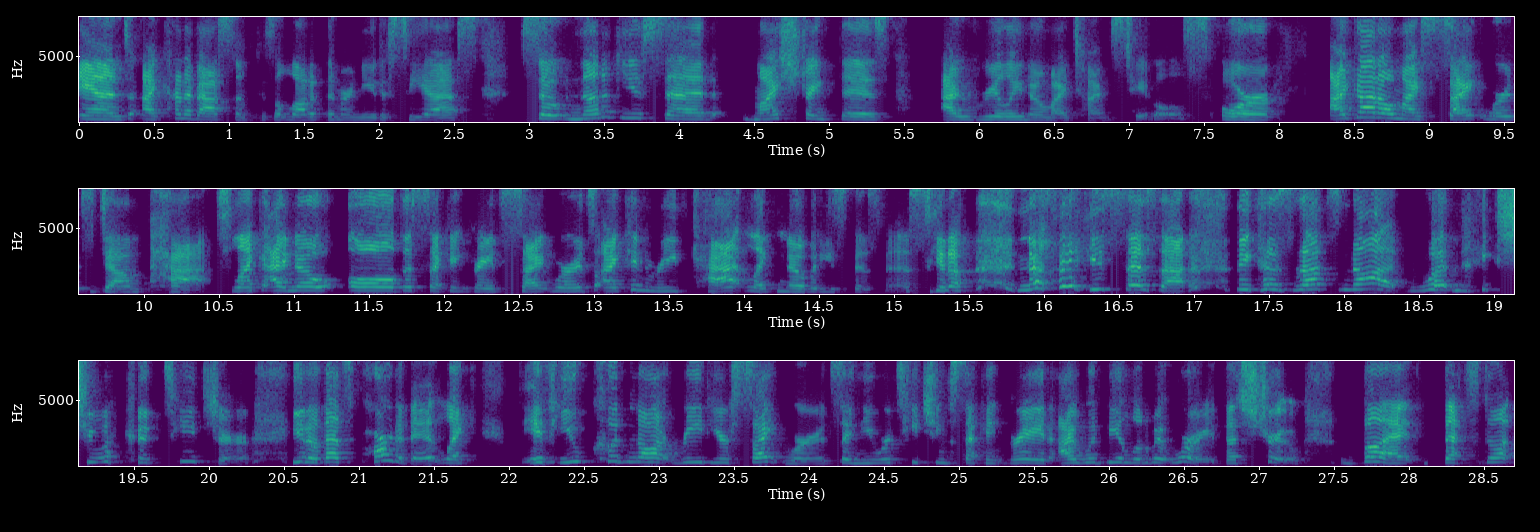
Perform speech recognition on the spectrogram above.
And I kind of ask them because a lot of them are new to CS. So none of you said, my strength is I really know my times tables or I got all my sight words down pat. Like I know all the second grade sight words. I can read cat like nobody's business. You know, nobody says that because that's not what makes you a good teacher. You know, that's part of it. Like if you could not read your sight words and you were teaching second grade, I would be a little bit worried. That's true. But that's not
